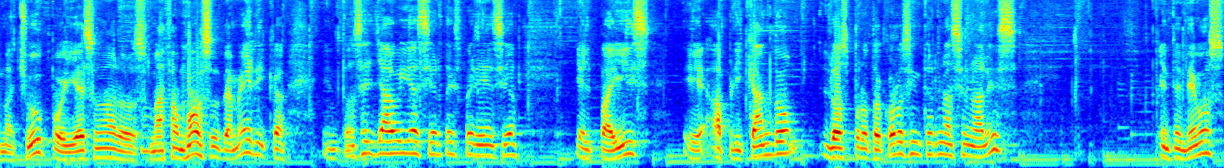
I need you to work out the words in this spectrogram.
machupo, y es uno de los más famosos de América. Entonces ya había cierta experiencia el país eh, aplicando los protocolos internacionales, entendemos,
